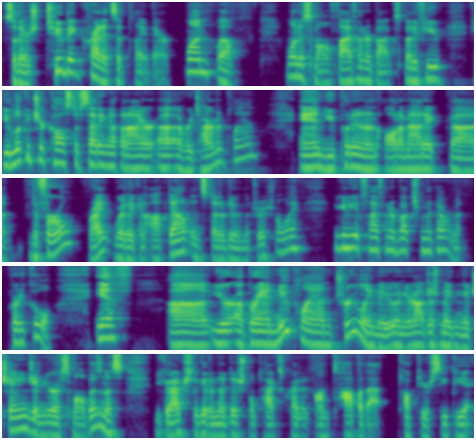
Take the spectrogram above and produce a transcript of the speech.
So there's two big credits at play there. One, well, one is small, 500 bucks, but if you if you look at your cost of setting up an IR, uh, a retirement plan and you put in an automatic uh, deferral, right, where they can opt out instead of doing the traditional way, you're going to get 500 bucks from the government. Pretty cool. If uh, you're a brand new plan, truly new, and you're not just making a change and you're a small business, you could actually get an additional tax credit on top of that. Talk to your CPA.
